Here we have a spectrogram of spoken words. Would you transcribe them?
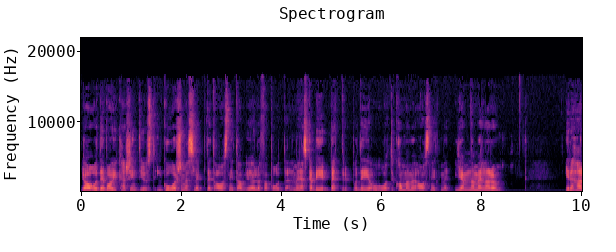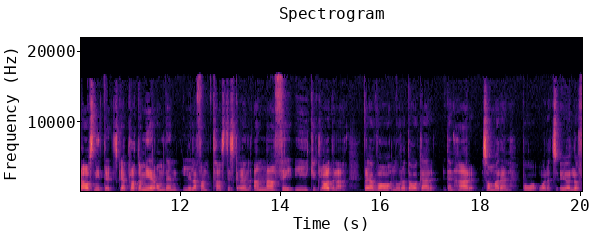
Ja, och det var ju kanske inte just igår som jag släppte ett avsnitt av Ölöfa-podden, men jag ska bli bättre på det och återkomma med avsnitt med jämna mellanrum. I det här avsnittet ska jag prata mer om den lilla fantastiska ön Anafi i Kykladerna, där jag var några dagar den här sommaren på årets öluff.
